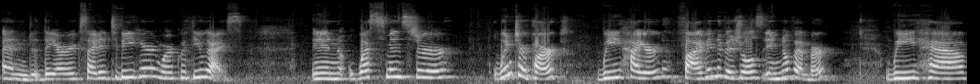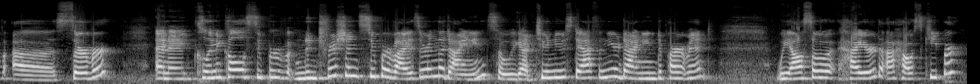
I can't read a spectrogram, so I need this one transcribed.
and they are excited to be here and work with you guys. In Westminster Winter Park, we hired five individuals in November. We have a server and a clinical super, nutrition supervisor in the dining, so we got two new staff in your dining department. We also hired a housekeeper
